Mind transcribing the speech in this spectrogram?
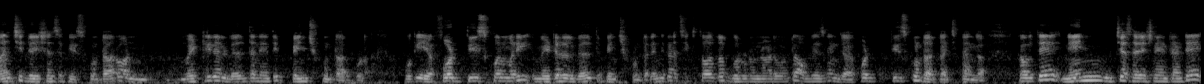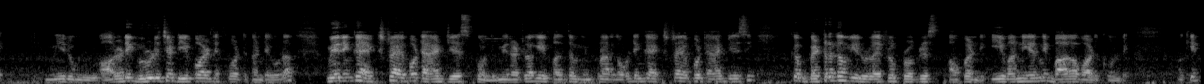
మంచి డెసిషన్స్ తీసుకుంటారు అండ్ మెటీరియల్ వెల్త్ అనేది పెంచుకుంటారు కూడా. ఓకే ఎఫర్ట్ తీసుకొని మరి మెటీరియల్ వెల్త్ పెంచుకుంటారు. ఎందుకంటే సిక్స్ థౌసండ్ గురుడు ఉన్నాడు అంటే ఆబ్వియస్గా ఇంకా ఎఫర్ట్ తీసుకుంటారు ఖచ్చితంగా. కాకపోతే నేను ఇచ్చే సజెషన్ ఏంటంటే మీరు ఆల్రెడీ గురుడు ఇచ్చే డిఫాల్ట్ ఎఫర్ట్ కంటే కూడా మీరు ఇంకా ఎక్స్ట్రా ఎఫర్ట్ యాడ్ చేసుకోండి. మీరు అట్లాగే ఈ ఫలితం వింటున్నారు కాబట్టి ఇంకా ఎక్స్ట్రా ఎఫర్ట్ యాడ్ చేసి ఇంకా బెటర్గా మీరు లైఫ్లో ప్రోగ్రెస్ అవ్వండి. ఈ వన్ ఇయర్ని బాగా వాడుకోండి. ఓకే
